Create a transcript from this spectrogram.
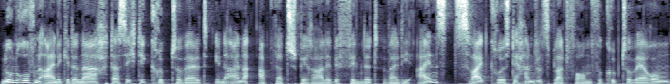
Nun rufen einige danach, dass sich die Kryptowelt in einer Abwärtsspirale befindet, weil die einst zweitgrößte Handelsplattform für Kryptowährungen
